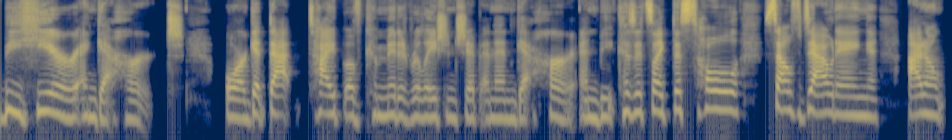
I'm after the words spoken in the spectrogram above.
be here and get hurt or get that type of committed relationship and then get hurt. And be because it's like this whole self-doubting i don't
